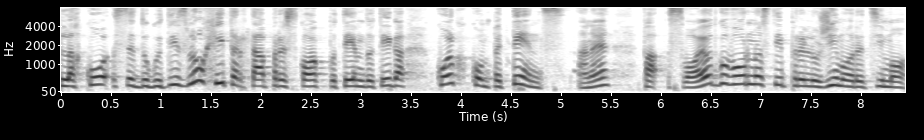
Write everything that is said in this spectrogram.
Lahko se dogodi zelo hiter ta preskok potem do tega, koliko kompetenc, pa svoje odgovornosti preložimo recimo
